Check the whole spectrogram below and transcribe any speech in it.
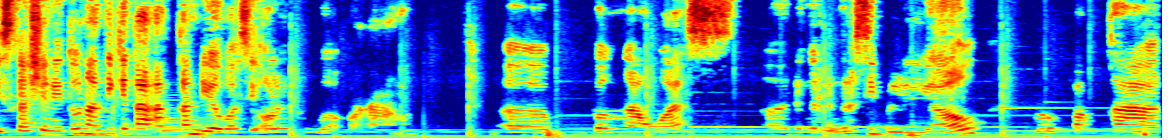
discussion itu nanti kita akan diawasi oleh dua orang uh, pengawas uh, dengar-dengar sih beliau merupakan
